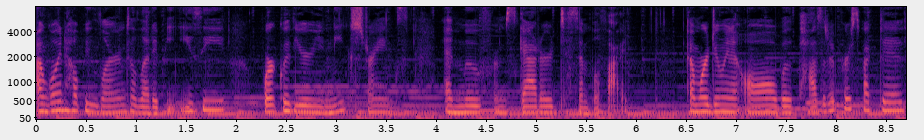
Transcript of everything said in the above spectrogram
I'm going to help you learn to let it be easy, work with your unique strengths, and move from scattered to simplified. And we're doing it all with positive perspective,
